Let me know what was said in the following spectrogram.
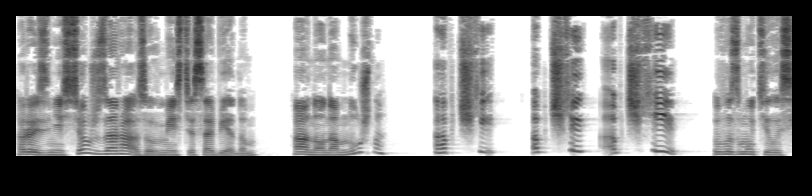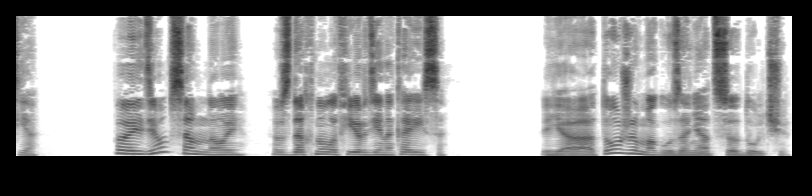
Разнесешь заразу вместе с обедом. Оно нам нужно? Обчхи, обчхи, обчхи, возмутилась я. Пойдем со мной, вздохнула Фьердина Кариса. Я тоже могу заняться Дульче,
